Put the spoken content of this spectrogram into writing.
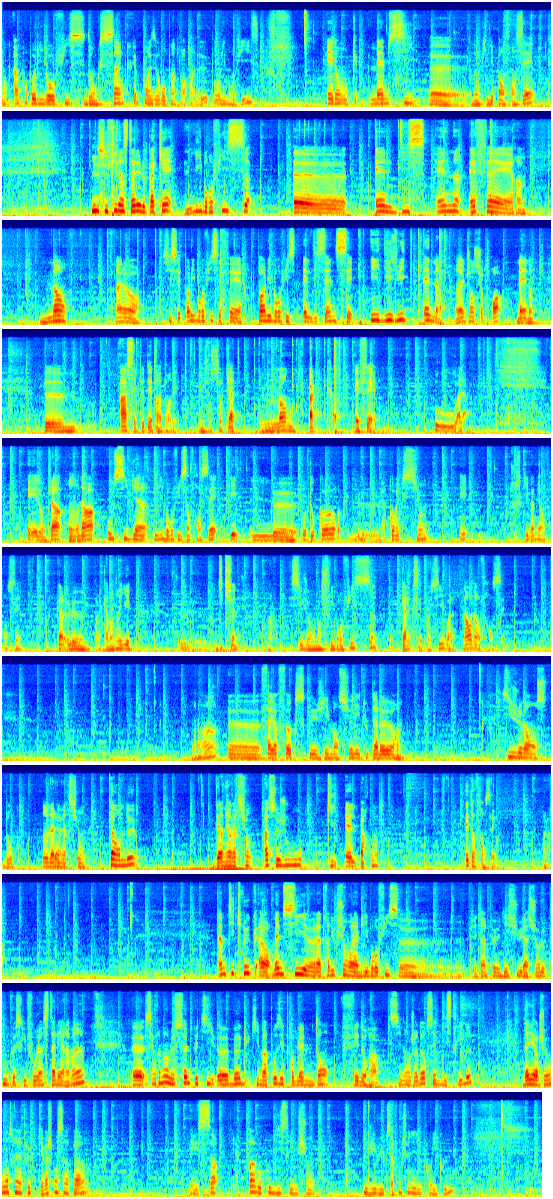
Donc à propos de LibreOffice, donc 5.0.3.2 pour LibreOffice. Et donc, même si euh, donc il n'est pas en français, il suffit d'installer le paquet LibreOffice euh, L10NFR. Non. Alors, si c'est pas LibreOffice FR, pas LibreOffice L10N, c'est I18N. On a une chance sur 3, mais non. Euh, ah, c'est peut-être, attendez, une chance sur 4. Langpack FR. Ouh, voilà. Et donc là, on a aussi bien LibreOffice en français et le autocore, la correction et tout ce qui va bien en français. le, pas le calendrier, le dictionnaire. Voilà. Et si je relance LibreOffice, calque cette fois-ci, voilà. Là, on est en français. Voilà. Euh, Firefox que j'ai mentionné tout à l'heure. Si je le lance, donc on a la version 42. Dernière version à ce jour, qui elle par contre est en français. Voilà. Un petit truc, alors même si euh, la traduction voilà, de LibreOffice, euh, j'étais un peu déçu là sur le coup parce qu'il faut l'installer à la main. Euh, c'est vraiment le seul petit bug qui m'a posé problème dans Fedora. Sinon j'adore cette distrib. D'ailleurs je vais vous montrer un truc qui est vachement sympa. Et ça, il n'y a pas beaucoup de J'ai vu que ça fonctionnait du premier coup.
